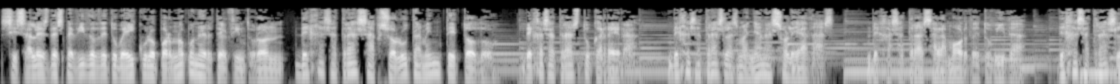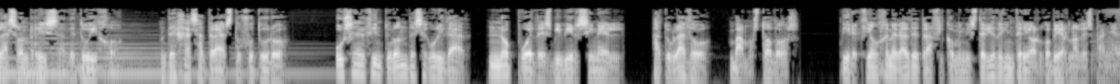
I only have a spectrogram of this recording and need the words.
Si sales despedido de tu vehículo por no ponerte el cinturón, dejas atrás absolutamente todo. Dejas atrás tu carrera, dejas atrás las mañanas soleadas, dejas atrás al amor de tu vida, dejas atrás la sonrisa de tu hijo, dejas atrás tu futuro. Usa el cinturón de seguridad, no puedes vivir sin él. A tu lado, vamos todos. Dirección General de Tráfico, Ministerio del Interior, Gobierno de España.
